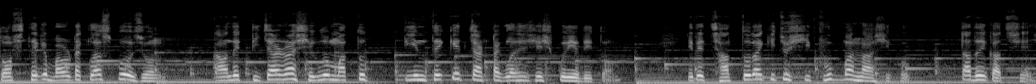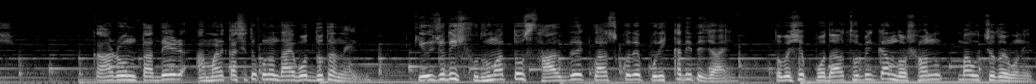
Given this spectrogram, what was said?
দশ থেকে বারোটা ক্লাস প্রয়োজন, আমাদের টিচাররা সেগুলো মাত্র তিন থেকে চারটা ক্লাসে শেষ করিয়ে দিত। এতে ছাত্ররা কিছু শিখুক বা না শিখুক, তাদের কাজ শেষ। কারণ তাদের আমার কাছে তো কোনো দায়বদ্ধতা নেই। কেউ যদি শুধুমাত্র স্যারদের ক্লাস করে পরীক্ষা দিতে যায়, তবে সে পদার্থবিজ্ঞান রসায়ন বা উচ্চতর গণিত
